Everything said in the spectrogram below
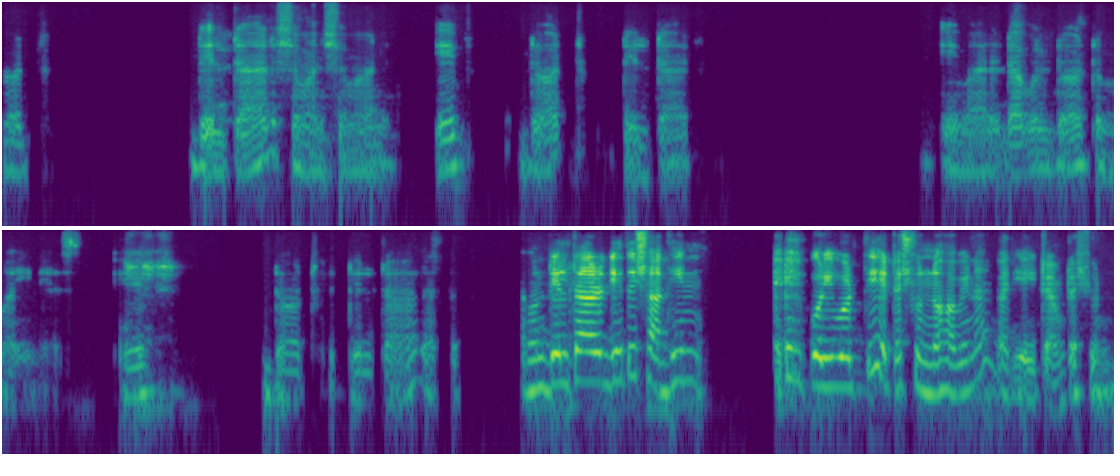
ডট ডেল্টা আর সমান সমান এফ ডট ডেল্টার M R double dot minus F dot delta R এখন ডেল্টা আর যেহেতু স্বাধীন পরিবর্তী, এটা শূন্য হবে না, কাজে এই টার্মটা শূন্য।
